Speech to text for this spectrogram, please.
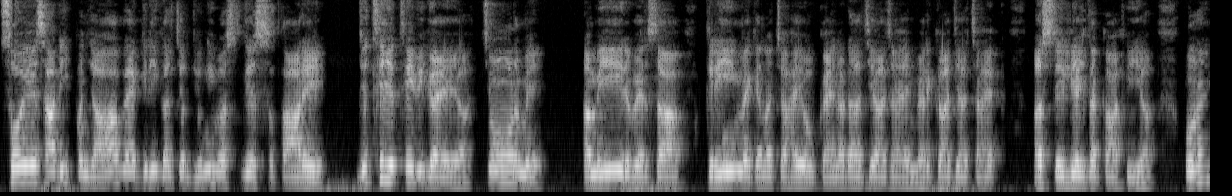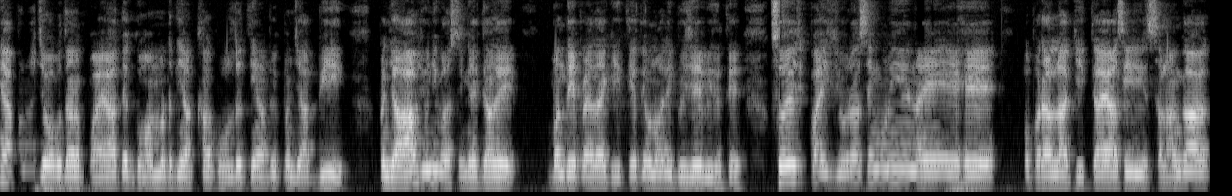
ਸੋ ਇਹ ਸਾਡੀ ਪੰਜਾਬ ਐਗਰੀਕਲਚਰ ਯੂਨੀਵਰਸਿਟੀ ਦੇ ਸਤਾਰੇ ਜਿੱਥੇ ਜਿੱਥੇ ਵੀ ਗਏ ਆ ਚੋਣ ਮੇ ਅਮੀਰ ਵਿਰਸਾ, ਕਰੀਮ ਮੈਂ ਕਹਿੰਦਾ ਚਾਹੇ ਉਹ ਕੈਨੇਡਾ 'ਚ ਆ, ਚਾਹੇ ਅਮਰੀਕਾ 'ਚ ਆ, ਚਾਹੇ ਆਸਟ੍ਰੇਲੀਆ 'ਚ ਤਾਂ ਕਾਫੀ ਆ। ਉਹਨਾਂ ਨੇ ਆਪਣਾ ਯੋਗਦਾਨ ਪਾਇਆ ਤੇ ਗਵਰਨਮੈਂਟ ਦੀਆਂ ਅੱਖਾਂ ਖੋਲ ਦਿੱਤੀਆਂ ਵੀ ਪੰਜਾਬੀ, ਪੰਜਾਬ ਯੂਨੀਵਰਸਿਟੀ ਨੇ ਇਦਾਂ ਦੇ ਬੰਦੇ ਪੈਦਾ ਕੀਤੇ ਤੇ ਉਹਨਾਂ ਲਈ ਵਿਜੇ ਵੀ ਦਿੱਤੇ। ਸੋ ਇਹ ਭਾਈ ਜੋਰਾ ਸਿੰਘ ਹੁਣੀ ਨੇ ਇਹ ਉਪਰਾਲਾ ਕੀਤਾ ਅਸੀਂ ਸਲਾਂਘਾ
